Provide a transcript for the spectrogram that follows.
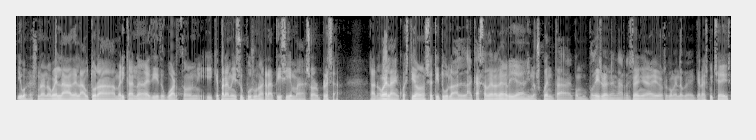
Y bueno, es una novela de la autora americana Edith Wharton y que para mí supuso una gratísima sorpresa. La novela en cuestión se titula La Casa de la Alegría y nos cuenta, como podéis ver en la reseña, y os recomiendo que, la escuchéis,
